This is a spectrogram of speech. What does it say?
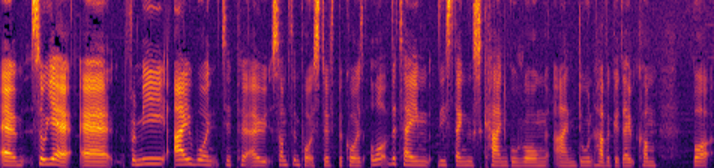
Um, so yeah, uh, for me, I want to put out something positive because a lot of the time these things can go wrong and don't have a good outcome. But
